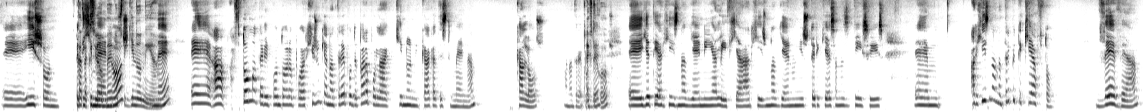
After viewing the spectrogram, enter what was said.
ε, ίσον πετυχημένος. στην κοινωνία. Ναι. Ε, αυτόματα λοιπόν τώρα που αρχίζουν και ανατρέπονται πάρα πολλά κοινωνικά κατεστημένα, καλώς ανατρέπονται. Ευτυχώς. Ε, γιατί αρχίζει να βγαίνει η αλήθεια, αρχίζουν να βγαίνουν οι εσωτερικές αναζητήσεις. Ε, αρχίζει να ανατρέπεται και αυτό. Βέβαια,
